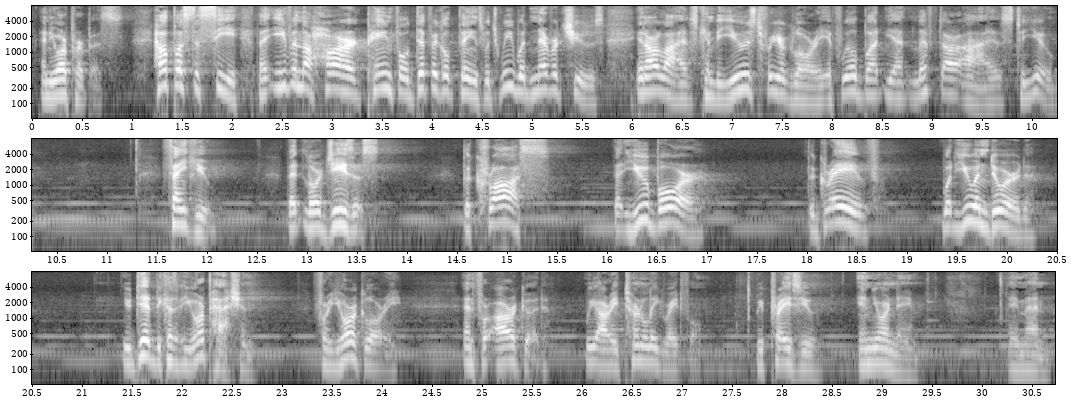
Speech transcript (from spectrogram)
and your purpose. Help us to see that even the hard, painful, difficult things which we would never choose in our lives can be used for your glory if we'll but yet lift our eyes to you. Thank you that, Lord Jesus, the cross that you bore, the grave, what you endured, you did because of your passion for your glory and for our good. We are eternally grateful. We praise you in your name. Amen.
